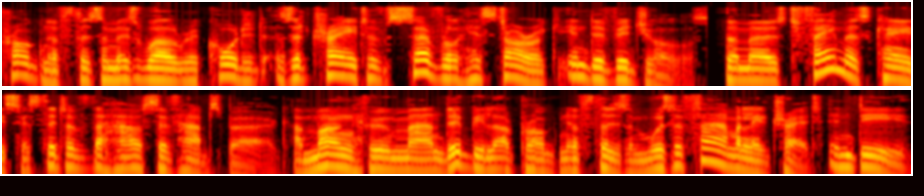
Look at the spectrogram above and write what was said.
Prognathism is well recorded as a trait of several historic individuals. The most famous case is that of the House of Habsburg, among whom mandibular prognathism was a family trait. Indeed,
